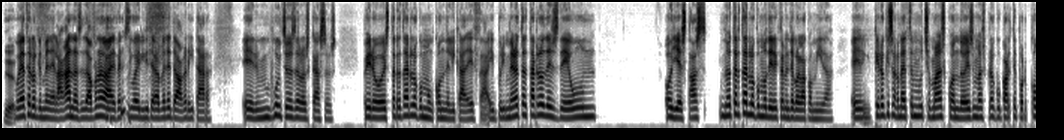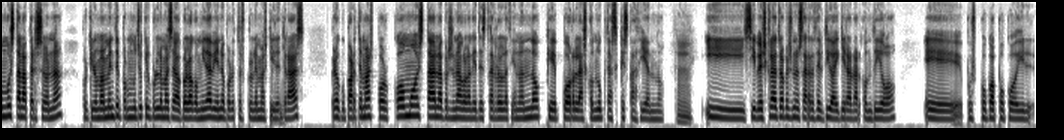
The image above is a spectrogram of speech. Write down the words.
Yeah. Voy a hacer lo que me dé la gana, se te va a poner a la defensiva y literalmente te va a gritar en muchos de los casos. Pero es tratarlo como con delicadeza y primero tratarlo desde un... Oye, estás... No tratarlo como directamente con la comida. Eh, creo que se agradece mucho más cuando es más preocuparte por cómo está la persona, porque normalmente por mucho que el problema sea con la comida, viene por otros problemas que hay detrás. Preocuparte más por cómo está la persona con la que te estás relacionando que por las conductas que está haciendo. Mm. Y si ves que la otra persona está receptiva y quiere hablar contigo, eh, pues poco a poco ir...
